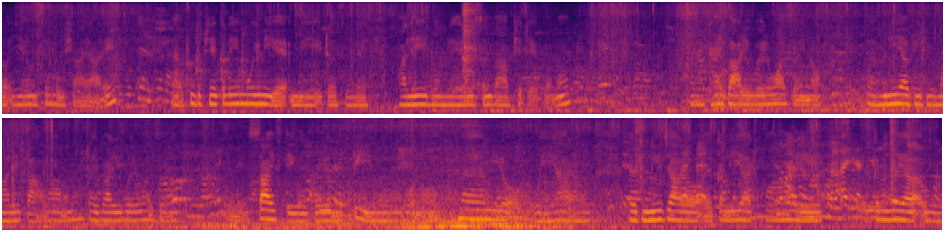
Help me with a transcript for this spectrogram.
တော့အရင်စိတ်လှုပ်ရှားရတယ်အဲအထူးသဖြင့်ကလေးမွေးနေရဲ့အမေအတွက်ဆိုလဲဘာလေးလိုမလဲလို့စဉ်းစားဖြစ်တယ်ပေါ့နော်အဲဒိုင်ဘာတွေဝယ်တော့ဆိုရင်တော့အဲမနေ့ကဗီဒီယိုမှာလေးပါသွားပါတော့ဒိုင်ဘာတွေဝယ်တော့ဆိုရင်ဟို size တွေကိုကိုယ်လည်းမသိဘူးပေါ့နော်မှန်းပြီးတော့ဝယ်ရတာအဲ ဒီနေ့ကျတော့အဲကလေးကထွားတယ်ကလေးကဟို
